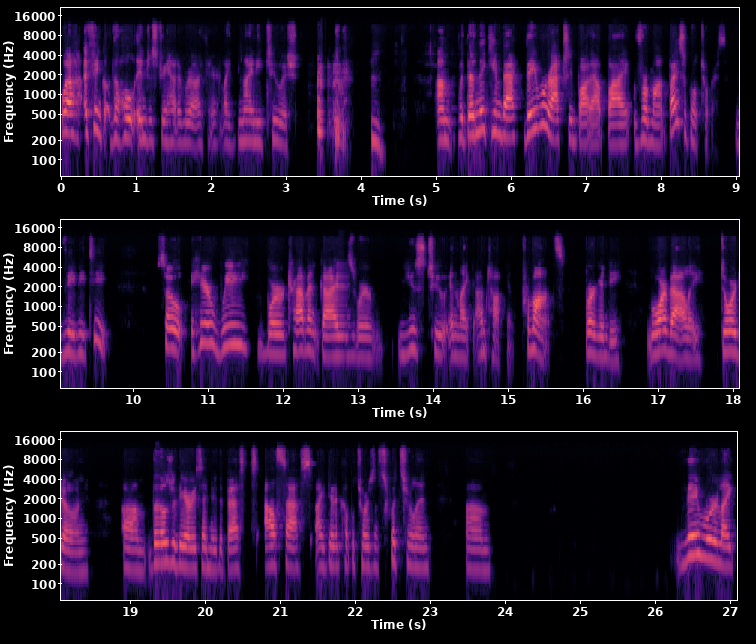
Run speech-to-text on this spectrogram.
Well, I think the whole industry had a real, like 92 ish. Um, but then they came back, they were actually bought out by Vermont Bicycle Tours, VBT. So here we were, Travent guys were used to, and like I'm talking Provence, Burgundy, Loire Valley, Dordogne. Um, those were the areas I knew the best. Alsace, I did a couple tours in Switzerland. Um, they were like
